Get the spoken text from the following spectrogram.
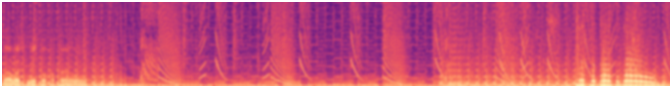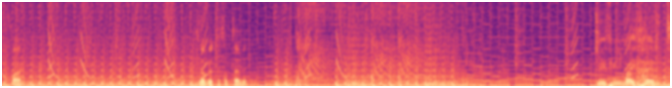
Dawać mnie to HP. Zrobię to co wtedy. Give me my heart.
